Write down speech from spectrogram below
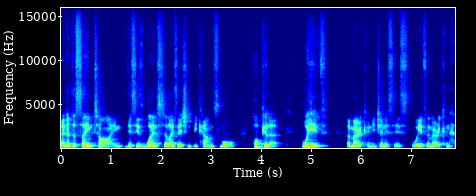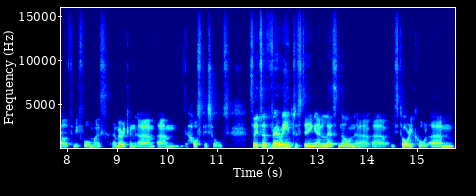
And at the same time, this is when sterilization becomes more popular with American eugenicists, with American health reformers, American um, um, hospitals. So it's a very interesting and less known uh, uh, historical um,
